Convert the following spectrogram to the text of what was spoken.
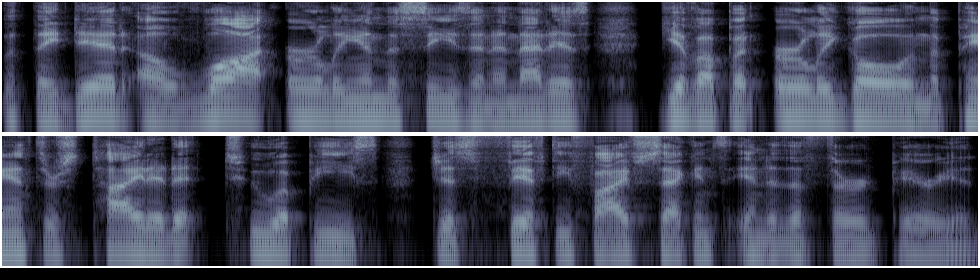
that they did a lot early in the season, and that is give up an early goal, and the Panthers tied it at two apiece just 55 seconds into the third period.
